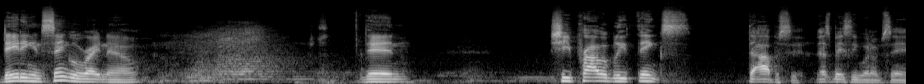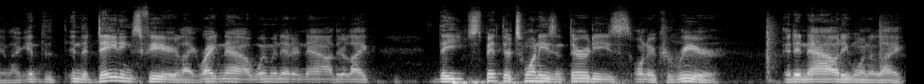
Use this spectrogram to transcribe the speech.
dating and single right now, then she probably thinks the opposite. That's basically what I'm saying. Like in the in the dating sphere, like right now, women that are now they're like they spent their 20s and 30s on their career, and then now they want to like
